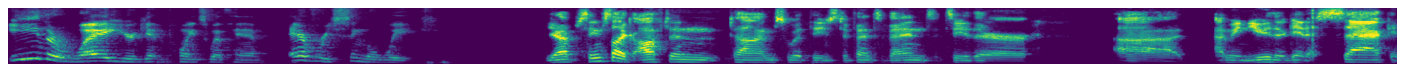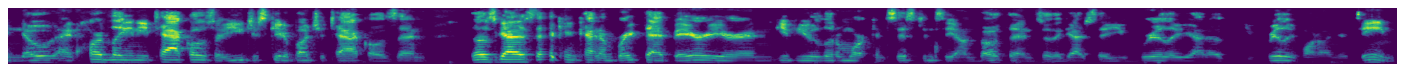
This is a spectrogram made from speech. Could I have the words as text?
Either way, you're getting points with him every single week. Yep. Seems like oftentimes with these defensive ends, it's either, uh, I mean, you either get a sack and no, and hardly any tackles, or you just get a bunch of tackles. And those guys that can kind of break that barrier and give you a little more consistency on both ends are the guys that you really gotta you really want on your team.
